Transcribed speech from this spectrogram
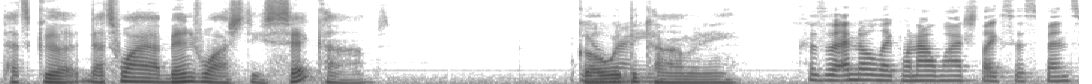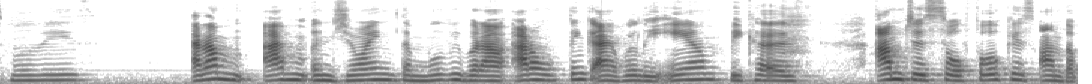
that's good. That's why I binge watch these sitcoms. Go You're with the comedy. Because I know, like, when I watch like suspense movies, and I'm I'm enjoying the movie, but I, I don't think I really am because I'm just so focused on the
